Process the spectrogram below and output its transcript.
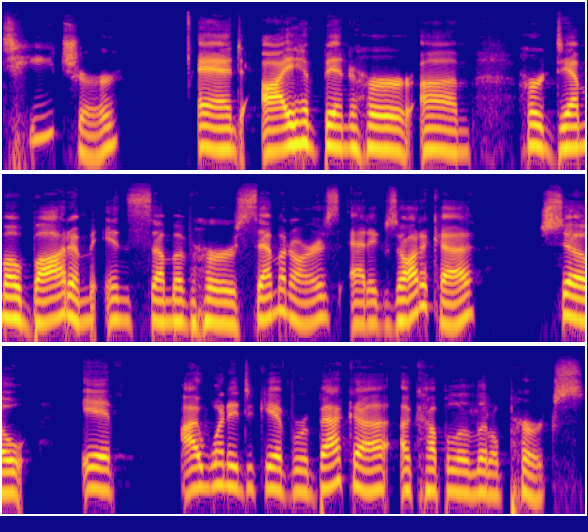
teacher and I have been her um her demo bottom in some of her seminars at Exxxotica. So if I wanted to give Rebecca a couple of little perks,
